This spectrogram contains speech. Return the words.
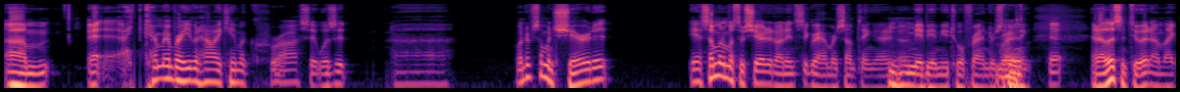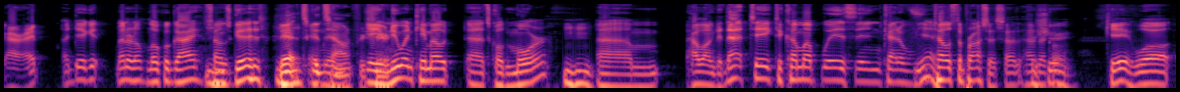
Um, I, I can't remember even how I came across it. Was it? Uh, I wonder if someone shared it. Yeah, someone must have shared it on Instagram or something. Uh, Mhm. Maybe a mutual friend or Right. something. Yeah. And I listened to it. I'm like, all right, I dig it. I don't know, local guy sounds good. Yeah, it's a good then- sound for yeah, sure. your new one came out. Uh, it's called More. Mhm. Um, how long did that take to come up with, and kind of Yeah. tell us the process? How, how's for that sure. Okay, well,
